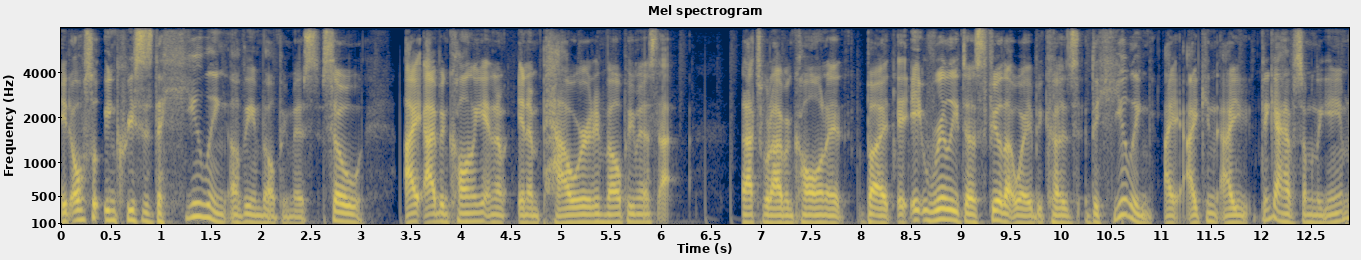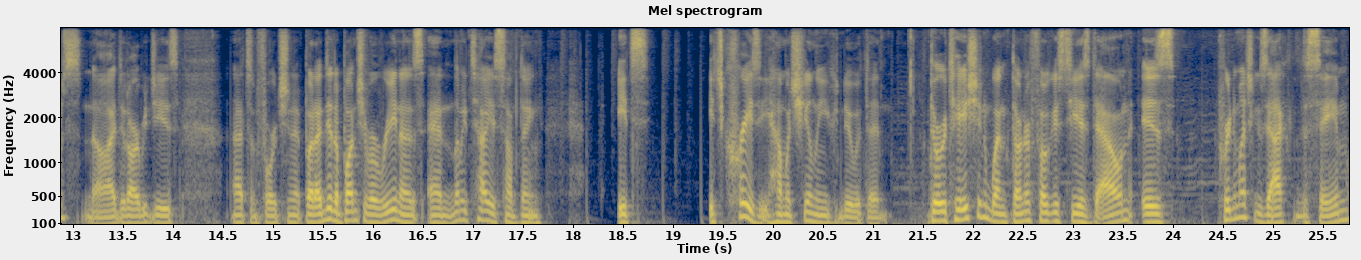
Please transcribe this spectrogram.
it also increases the healing of the enveloping mist. So I, I've been calling it an, an empowered enveloping mist. I, that's what I've been calling it. But it, it, really does feel that way because the healing, I, I can, I think I have some of the games. No, I did RBGs. That's unfortunate. But I did a bunch of arenas, and let me tell you something. It's it's crazy how much healing you can do with it. The rotation when Thunder Focus Tea is down is pretty much exactly the same,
